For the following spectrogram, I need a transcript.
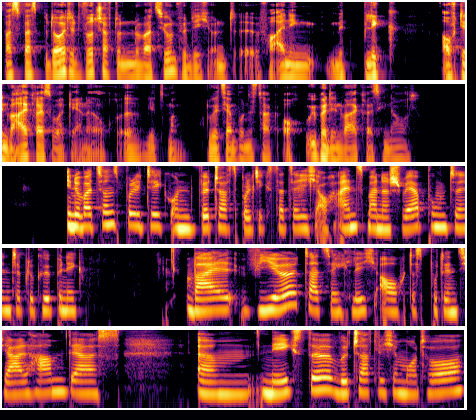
Was, was bedeutet Wirtschaft und Innovation für dich? Und äh, vor allen Dingen mit Blick auf den Wahlkreis, aber gerne auch äh, jetzt mal, du jetzt ja im Bundestag, auch über den Wahlkreis hinaus. Innovationspolitik und Wirtschaftspolitik ist tatsächlich auch eins meiner Schwerpunkte in Treptow-Köpenick, weil wir tatsächlich auch das Potenzial haben, dass ähm, nächste wirtschaftliche Motor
